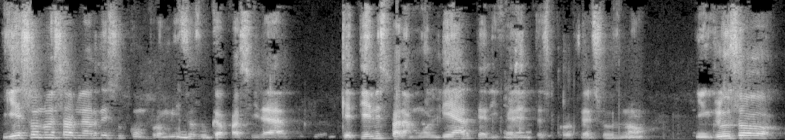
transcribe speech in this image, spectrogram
Y eso no es hablar de su compromiso, su capacidad que tienes para moldearte a diferentes procesos, ¿no? Incluso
